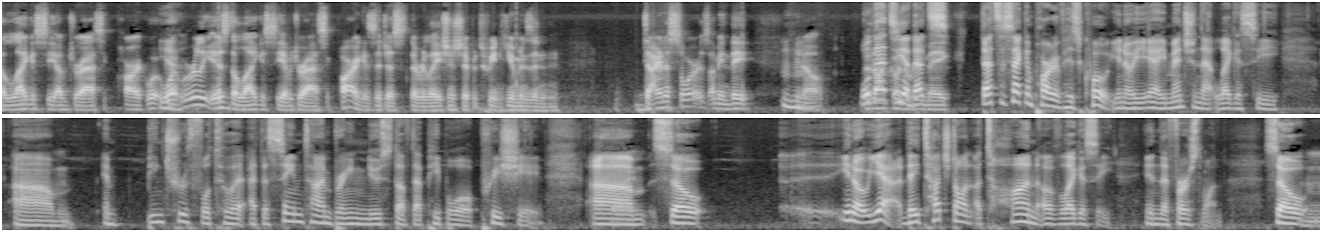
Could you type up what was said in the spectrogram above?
the legacy of Jurassic Park. What, Yeah. what really is the legacy of Jurassic Park? Is it just the relationship between humans and dinosaurs? I mean, they, you know, Mm-hmm. Well, that's yeah, that's remake- that's the second part of his quote. You know, yeah, he mentioned that legacy, um, Mm-hmm. and being truthful to it at the same time, bringing new stuff that people will appreciate. Um, So, uh, you know, yeah, they touched on a ton of legacy in the first one. So, Mm-hmm.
